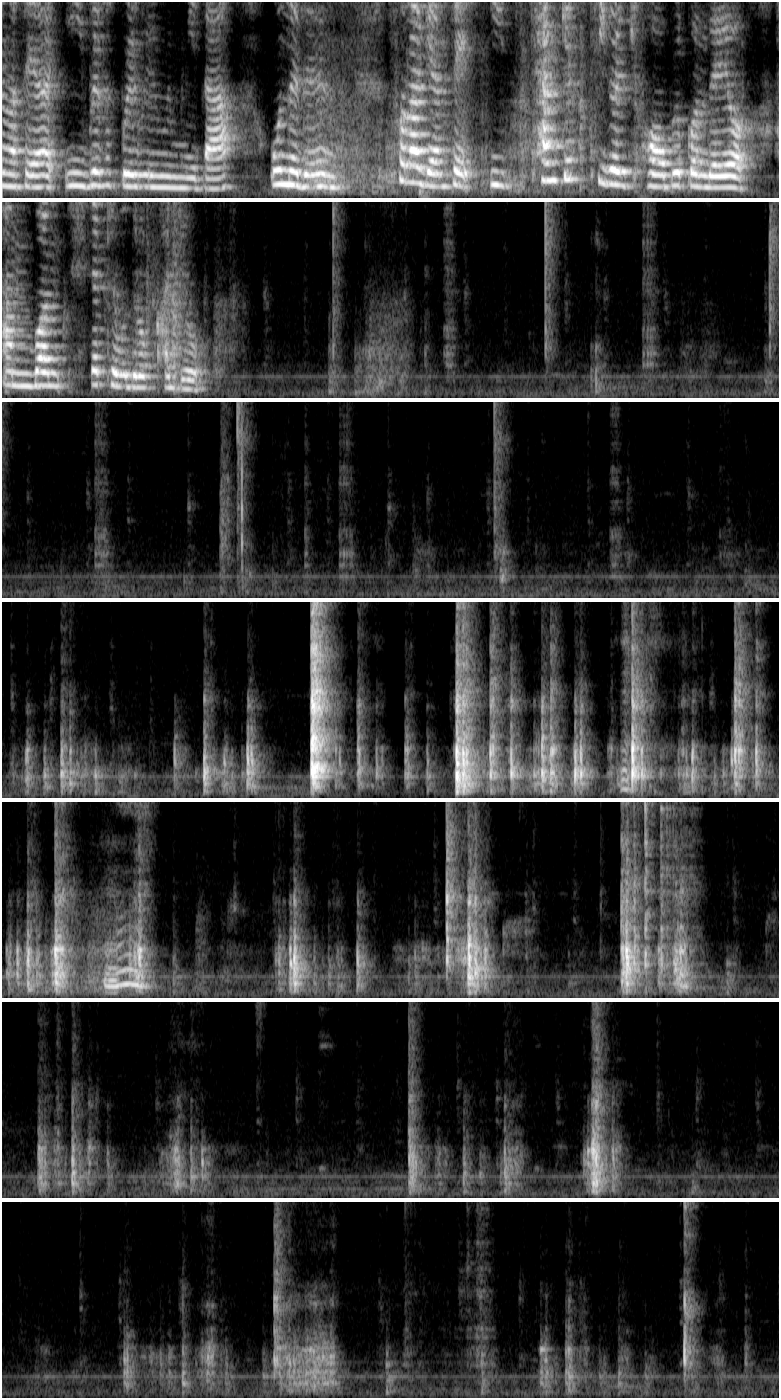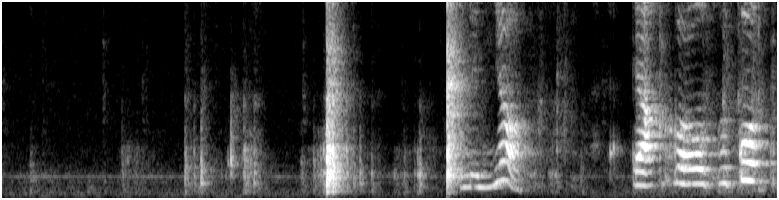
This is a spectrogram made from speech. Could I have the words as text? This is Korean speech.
안녕하세요. 이불석 불빔입니다. 오늘은 소라기한테 이 참깨 스틱을 줘볼 건데요. 한번 시작해 보도록 하죠. 저는요 약간 쓰고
